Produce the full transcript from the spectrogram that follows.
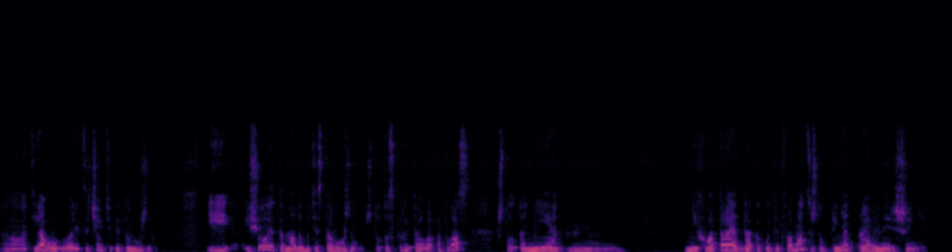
э, дьявола говорит, зачем тебе это нужно. И еще это надо быть осторожным. Что-то скрыто от вас, что-то не, не хватает да, какой-то информации, чтобы принять правильное решение.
